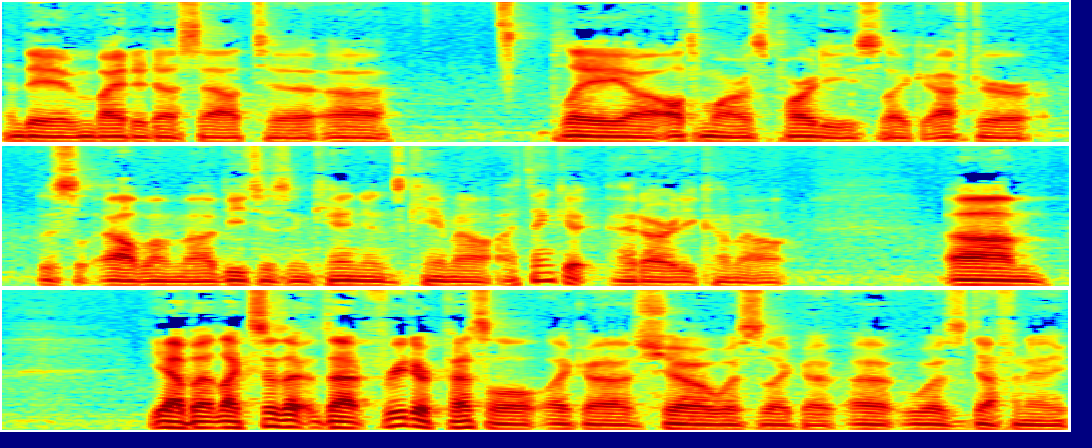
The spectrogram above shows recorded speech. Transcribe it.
and they invited us out to uh play uh, all tomorrow's parties like after this album uh, beaches and canyons came out. I think it had already come out. Um yeah but like so that that friedrich petzel like a show was like a, a was definitely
